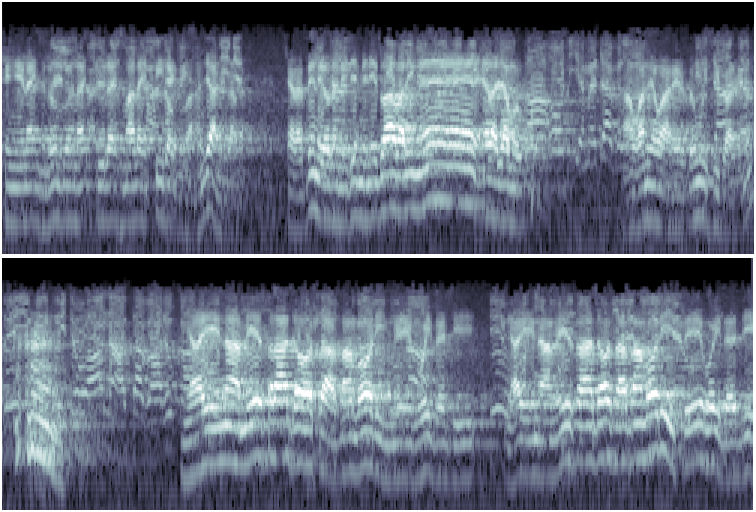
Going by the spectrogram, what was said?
ဆင်ញင်လိုက်နှလုံးသွင်းလိုက်ယူလိုက်မှားလိုက်ပြီးလိုက်တော့အကြနေတာပဲအဲဒါသင်လျော်တဲ့နေချင်းမြင်နေသွားပါလိမ့်မယ်အဲဒါကြောင့်မို့အဝမ်းမြောက်ရတယ်သုံးခုရှိသွားတယ်နော်ညာယေနမေသရဒောသသံဘောဓိမေဝိတတိ ညာယေနမေသရဒောသသံဘောဓိစေဝိတတိ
